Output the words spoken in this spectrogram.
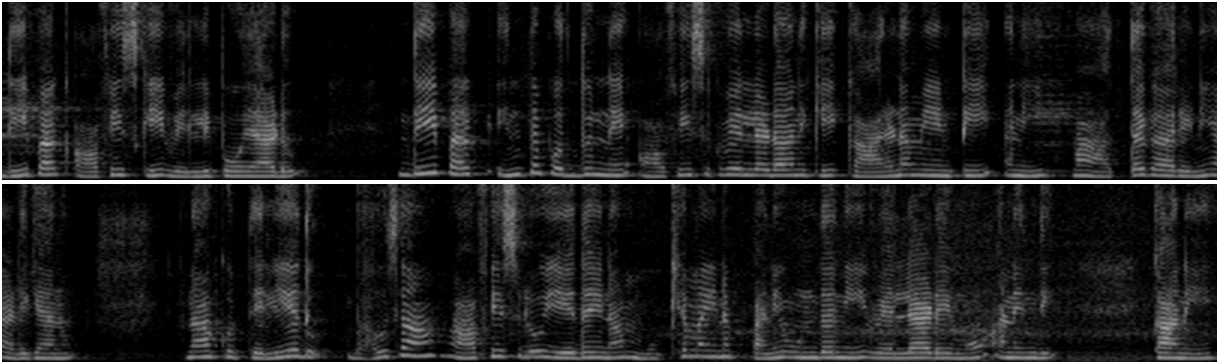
దీపక్ ఆఫీస్కి వెళ్ళిపోయాడు. దీపక్ ఇంత పొద్దున్నే ఆఫీసుకు వెళ్ళడానికి కారణం ఏంటి అని మా అత్తగారిని అడిగాను. నాకు తెలియదు. బహుశా ఆఫీసులో ఏదైనా ముఖ్యమైన పని ఉందని వెళ్ళాడేమో అనింది. కానీ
